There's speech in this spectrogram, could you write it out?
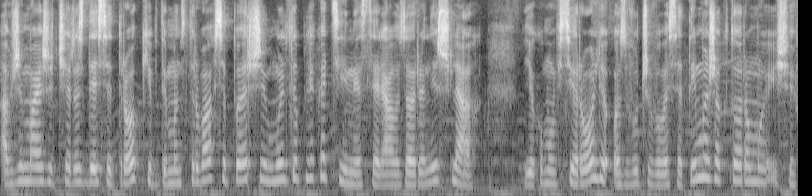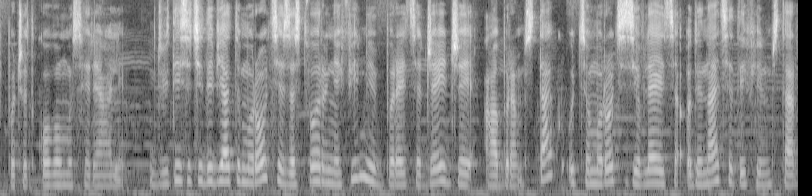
А вже майже через 10 років демонструвався перший мультиплікаційний серіал Зоряний шлях, в якому всі ролі озвучувалися тими ж акторами, що й в початковому серіалі. У 2009 році за створення фільмів береться Джей Джей Абрамс. Так, у цьому році з'являється 11-й фільм Стар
